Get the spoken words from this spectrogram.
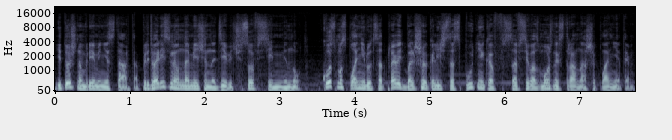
и точном времени старта. Предварительно он намечен на 9 часов 7 минут. В космос планируется отправить большое количество спутников со всевозможных стран нашей планеты.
